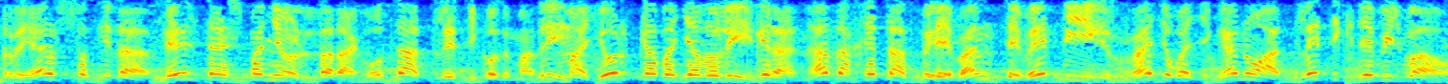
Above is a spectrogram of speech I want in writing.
Real Sociedad, Delta Español, Zaragoza, Atlético de Madrid, Mallorca, Valladolid, Granada, Getafe, Levante, Betis, Rayo Vallecano, Athletic de Bilbao.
